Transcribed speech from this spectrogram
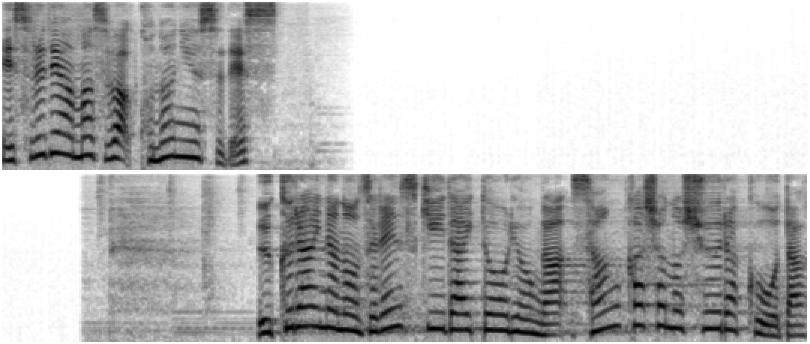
えそれではまずはこのニュースです。ウクライナのゼレンスキー大統領が3カ所の集落を奪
